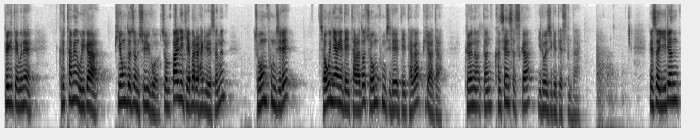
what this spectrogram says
그렇기 때문에 그렇다면 우리가 비용도 좀 줄이고 좀 빨리 개발을 하기 위해서는 좋은 품질의 적은 양의 데이터라도 좋은 품질의 데이터가 필요하다. 그런 어떤 consensus가 이루어지게 됐습니다. 그래서 이런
